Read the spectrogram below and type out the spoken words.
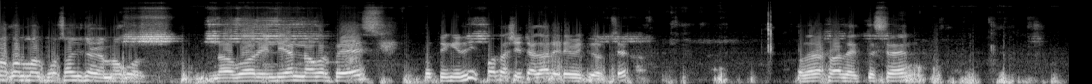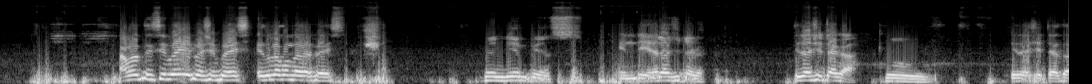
নগর মাল পঁচাশি টাকা নগর। নগর ইন্ডিয়ান নগর পেস্ট প্রতি কেজি পঁচাশি টাকা রেটে বিক্রি হচ্ছে। আপনারা দেখতেছেন। আমরা দেখছি ভাই এই পাশে এগুলো কোন জায়গায় পেস্ট ইন্ডিয়ান পেঁয়াজ ইন্ডিয়ান তিরাশি টাকা। তিরাশি টাকা? হুম। তিরাশি টাকা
